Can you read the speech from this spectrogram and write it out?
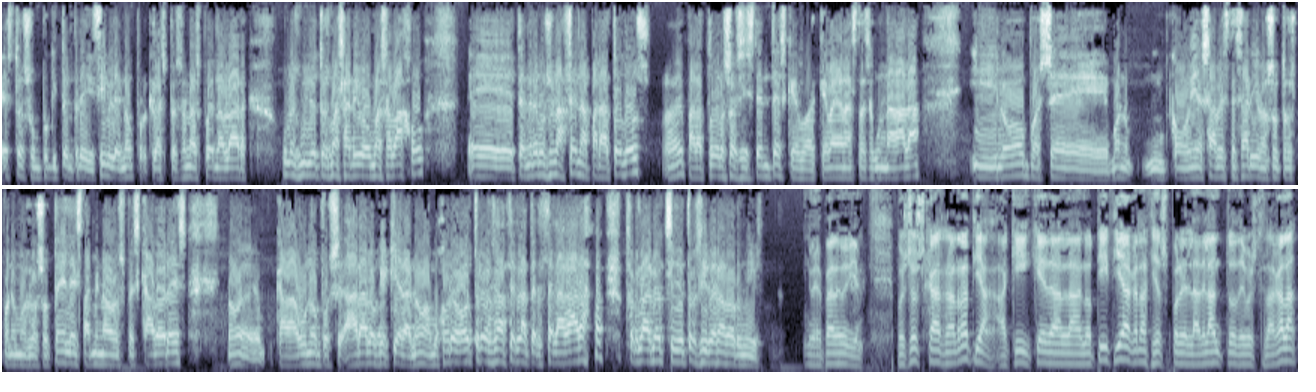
esto es un poquito impredecible, ¿no? Porque las personas pueden hablar unos minutos más arriba o más abajo. Eh, tendremos una cena para todos, para todos los asistentes que, que, vayan a esta segunda gala. Y luego, pues, eh, bueno, como bien sabes, Cesario, nosotros ponemos los hoteles también a los pescadores eh, cada uno pues hará lo que quiera, ¿no? A lo mejor otros hacen la tercera gala por la noche y otros irán a dormir. Me parece muy bien. Pues Oscar Larratia, aquí queda la noticia. Gracias por el adelanto de vuestra gala.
